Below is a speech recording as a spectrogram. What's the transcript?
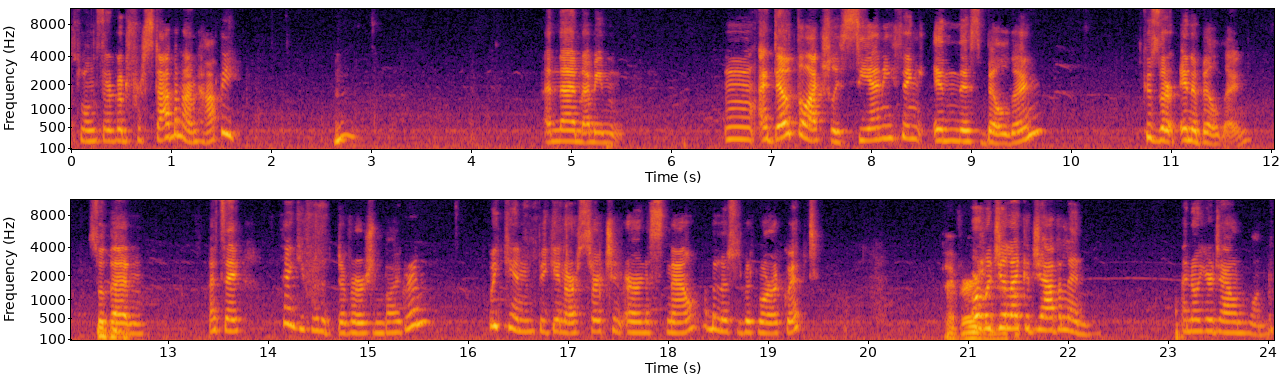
As long as they're good for stabbing, I'm happy. Hmm. And then, I mean, mm, I doubt they'll actually see anything in this building because they're in a building. So Mhm. then, I'd say, thank you for the diversion, Bygrim. We can begin our search in earnest now. I'm a little bit more equipped. Diversion. Or would you like a javelin? I know you're down one.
